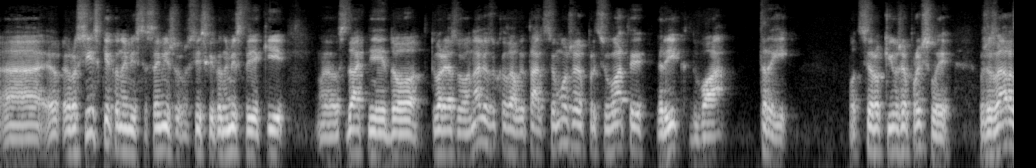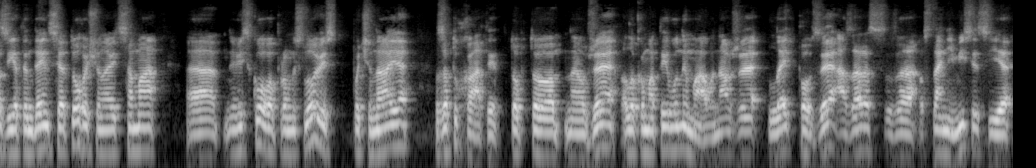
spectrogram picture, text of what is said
Е, Російські економісти, самі ж російські економісти, які е, здатні до тверезого аналізу, казали, так, це може працювати рік, два, три. От ці роки вже пройшли. Вже зараз є тенденція того, що навіть сама е, військова промисловість починає затухати. Тобто е, вже локомотиву нема, вона вже ледь повзе. А зараз за останній місяць є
